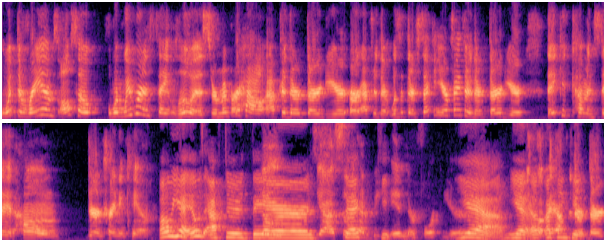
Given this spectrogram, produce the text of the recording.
with the Rams also when we were in St. Louis, remember how after their third year or after their was it their second year of faith or their third year, they could come and stay at home during training camp. Oh yeah, it was after their yeah, so they had to be in their fourth year. Yeah, yeah. I- Okay, I think after their third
